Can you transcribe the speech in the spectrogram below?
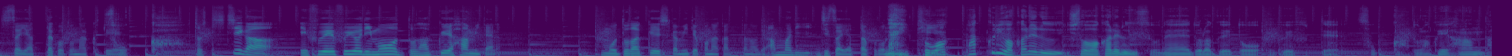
実はやったことなくて。そっか。あと父が FF よりもドラクエ派みたいな。もうドラクエしか見てこなかったのであんまり実はやったことないっていう。パックリ分かれる人は分かれるんですよね。ドラクエと FF って。そっかドラクエ派なんだ。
